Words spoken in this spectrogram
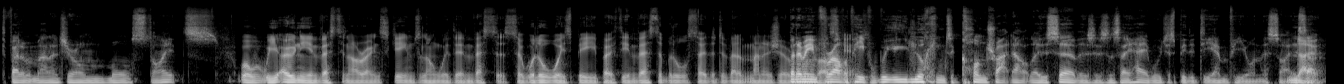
development manager on more sites? Well, we only invest in our own schemes along with the investors. So we'll always be both the investor, but also the development manager. But I mean, for other schemes. people, were you looking to contract out those services and say, hey, we'll just be the DM for you on this site? No. That-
